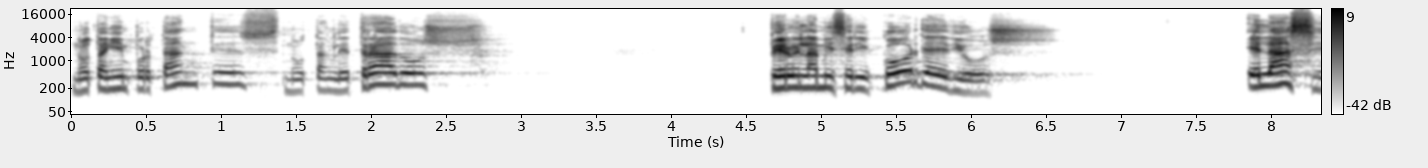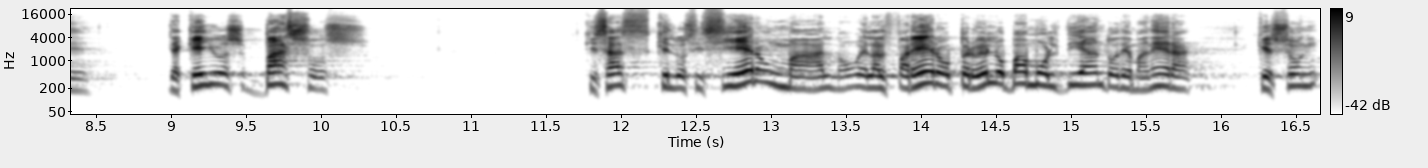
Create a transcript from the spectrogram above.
No tan importantes, no tan letrados, pero en la misericordia de Dios, Él hace de aquellos vasos, quizás que los hicieron mal, ¿no? El alfarero, pero Él los va moldeando de manera que son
